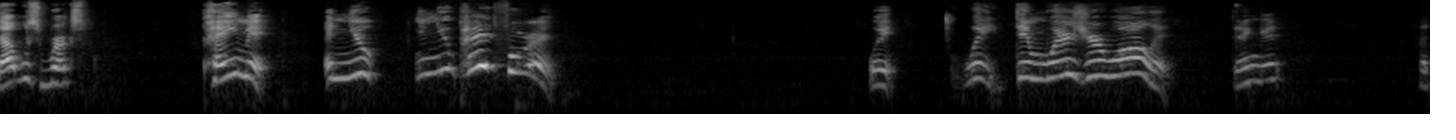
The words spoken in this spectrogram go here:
that was Rex payment, and you and you paid for it. Wait, wait. Then where's your wallet? Dang it! I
